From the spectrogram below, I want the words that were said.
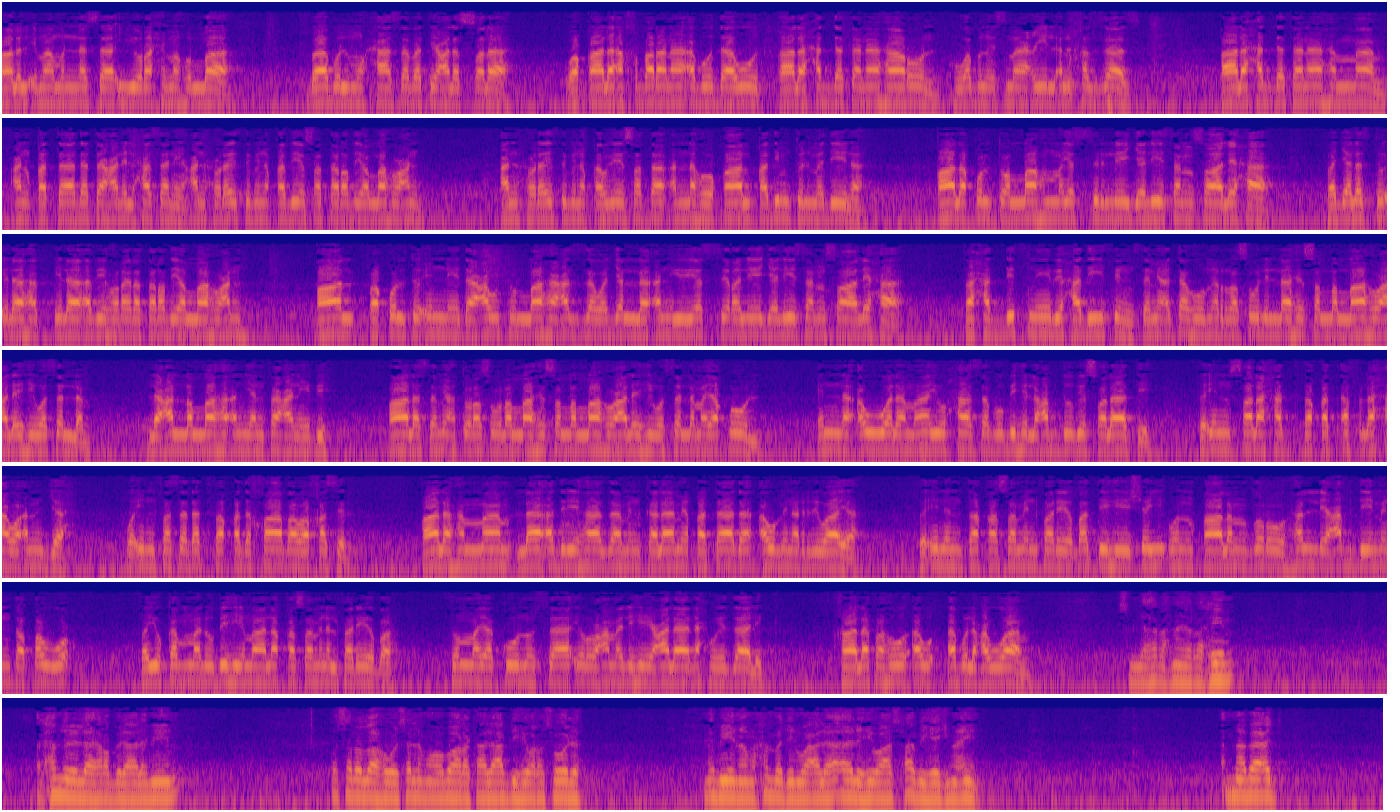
قال الإمام النسائي رحمه الله باب المحاسبة على الصلاة. وقال أخبرنا أبو داود قال حدثنا هارون هو ابن إسماعيل الخزاز. قال حدثنا همام عن قتادة عن الحسن عن حريث بن قبيصة رضي الله عنه عن حريث بن قبيصة أنه قال قدمت المدينة قال قلت اللهم يسر لي جليسا صالحا فجلست إلى إلى أبي هريرة رضي الله عنه. قال فقلت إني دعوت الله عز وجل أن ييسر لي جليسا صالحا فحدثني بحديث سمعته من رسول الله صلى الله عليه وسلم لعل الله أن ينفعني به. قال سمعت رسول الله صلى الله عليه وسلم يقول إن أول ما يحاسب به العبد بصلاته فإن صلحت فقد أفلح وأنجح. وإن فسدت فقد خاب وخسر. قال همام لا أدري هذا من كلام قتادة أو من الرواية. فإن انتقص من فريضته شيء قال انظروا هل لعبدي من تطوع؟ فيكمل به ما نقص من الفريضة. ثم يكون سائر عمله على نحو ذلك. خالفه أو أبو العوام. بسم الله الرحمن الرحيم. الحمد لله رب العالمين. وصلى الله وسلم وبارك على عبده ورسوله نبينا محمد وعلى آله وأصحابه أجمعين. أما بعد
